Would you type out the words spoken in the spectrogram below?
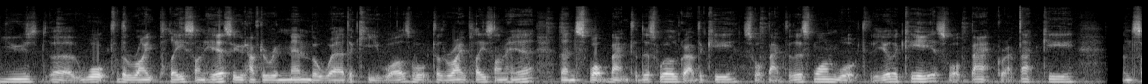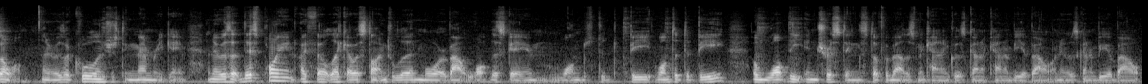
use uh, walk to the right place on here, so you'd have to remember where the key was. Walk to the right place on here, then swap back to this world, grab the key, swap back to this one, walk to the other key, swap back, grab that key, and so on. And it was a cool, interesting memory game. And it was at this point I felt like I was starting to learn more about what this game wanted to be, wanted to be, and what the interesting stuff about this mechanic was going to kind of be about. And it was going to be about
